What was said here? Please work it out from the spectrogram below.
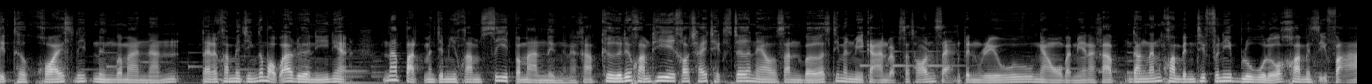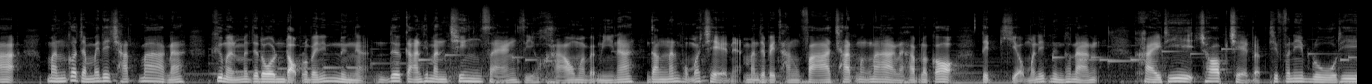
ติดเทอร์ควอยส์นิดนึงประมาณนั้น แต่ในความเป็นจริงต้องบอกว่าเรือนี้เนี่ยหน้าปัดมันจะมีความซีดประมาณหนึ่งนะครับคือด้วยความที่เขาใช้ texture แนว sunburst ที่มันมีการแบบสะท้อนแสงเป็นริ้วเงาแบบนี้นะครับดังนั้นความเป็น Tiffany blue หรือว่าความเป็นสีฟ้า มันก็จะไม่ได้ชัดมากนะคือเหมือนมันจะโดนดรอปลงไปนิดนึงอะ่ะด้วยการที่มันชิ่งแสงสีขาวๆมาแบบนี้นะดังนั้นผมว่าเฉดเนี่ยมันจะไปทางฟ้าชัดมากๆนะครับแล้วก็ติดเขียวมานิดนึงเท่านั้น ใครที่ชอบเฉดแบบ Tiffany blue ที่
